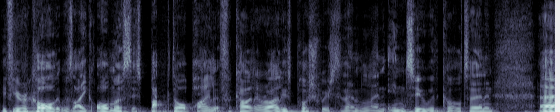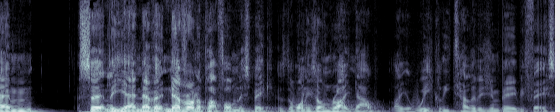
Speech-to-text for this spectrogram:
if you recall, it was like almost this backdoor pilot for Kyle O'Reilly's push, which they then lent into with Cole turning. Um, certainly, yeah, never, never on a platform this big as the one he's on right now, like a weekly television babyface.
